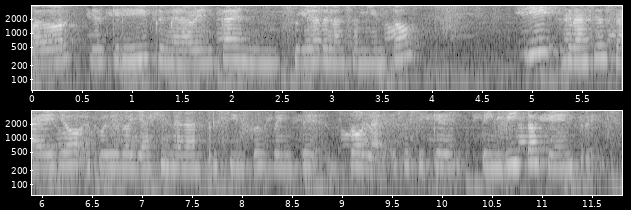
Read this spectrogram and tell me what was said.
Ecuador y adquirí primera venta en su día de lanzamiento. Y gracias a ello he podido ya generar 320 dólares así que te invito a que entres.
